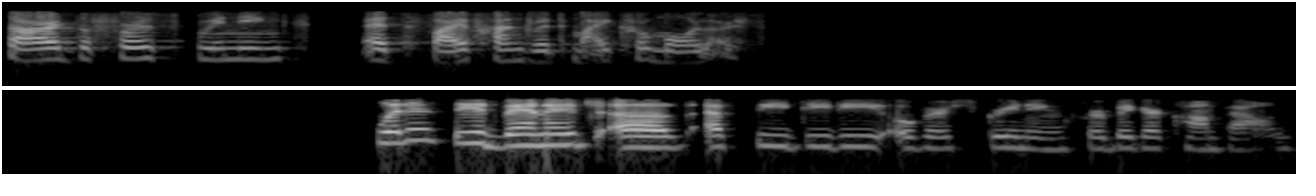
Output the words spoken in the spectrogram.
start the first screening at 500 micromolars. What is the advantage of FBDD over screening for bigger compounds?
